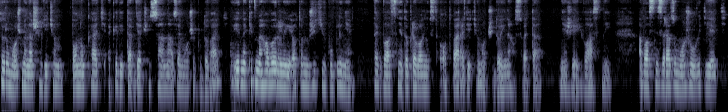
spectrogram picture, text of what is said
ktorú môžeme našim deťom ponúkať a kedy tá vďačnosť sa naozaj môže budovať. Jednak keď sme hovorili o tom žití v bubline, tak vlastne dobrovoľníctvo otvára deťom oči do iného sveta, než je ich vlastný. A vlastne zrazu môžu uvidieť,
